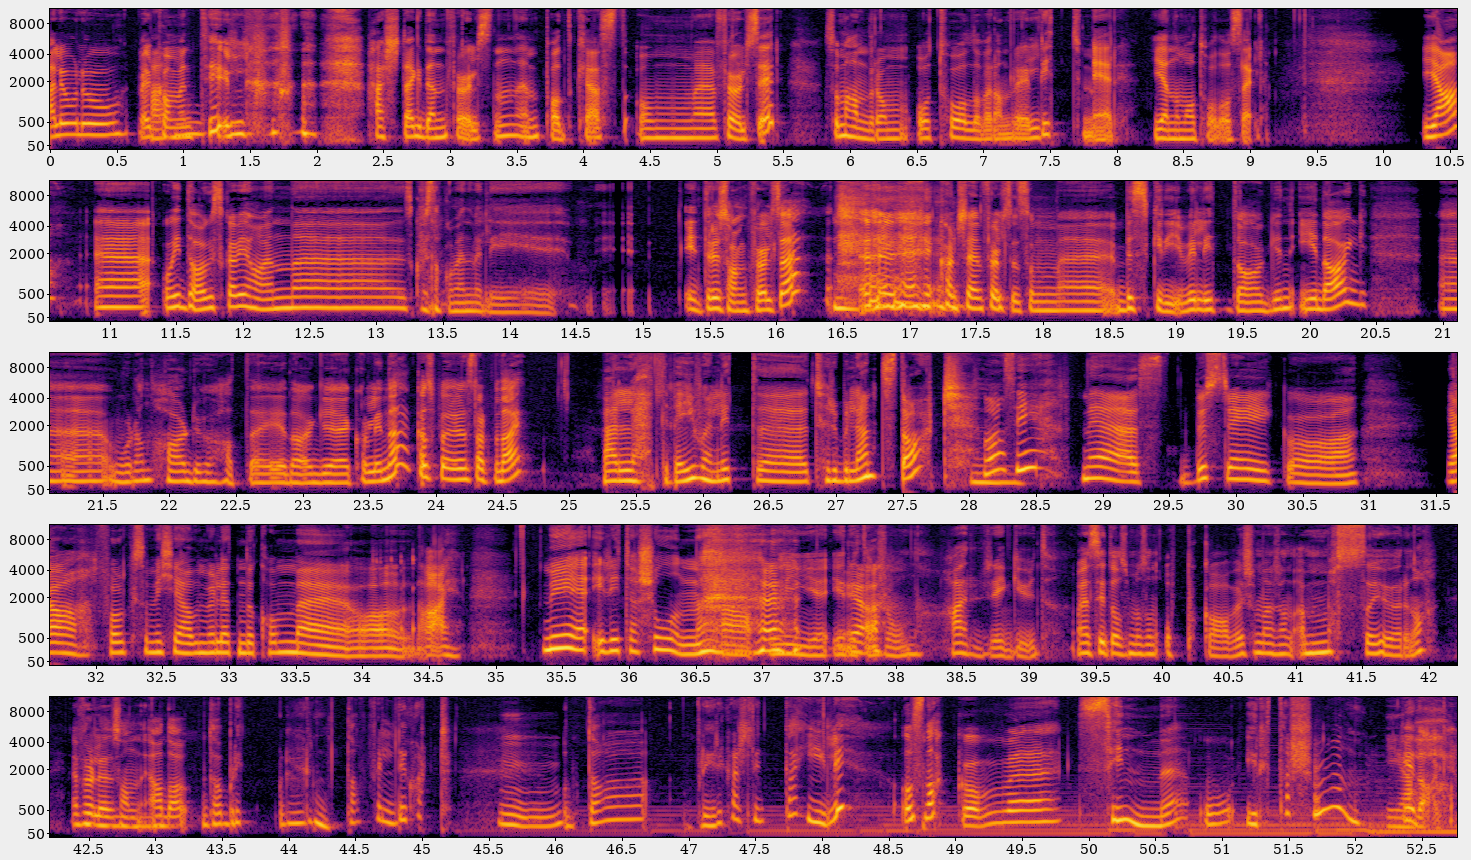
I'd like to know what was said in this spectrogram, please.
Hallo, hallo. Velkommen til hashtag den følelsen, en podkast om eh, følelser som handler om å tåle hverandre litt mer gjennom å tåle oss selv. Ja, eh, og i dag skal vi ha en eh, Skal vi snakke om en veldig interessant følelse. Kanskje en følelse som beskriver litt dagen i dag. Hvordan har du hatt det i dag, Karoline? Kan jeg starte med deg? Vel, det ble jo en litt turbulent start, må jeg si. Med busstreik og ja, folk som ikke hadde muligheten til å komme, og nei. Mye irritasjon. Ja, mye irritasjon. ja. Herregud. Og jeg sitter også med sånne oppgaver som er sånn, er masse å gjøre nå. Jeg føler sånn, ja, da, da blir lunta veldig kort. Mm. Og da blir det kanskje litt deilig å snakke om eh, sinne og irritasjon ja. i dag.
